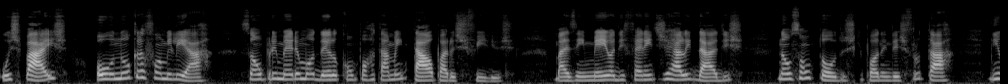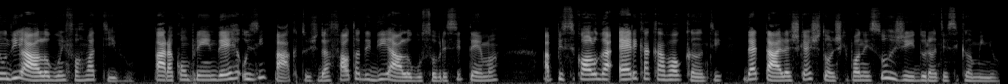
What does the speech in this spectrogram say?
Os pais ou o núcleo familiar são o primeiro modelo comportamental para os filhos mas em meio a diferentes realidades, não são todos que podem desfrutar de um diálogo informativo. Para compreender os impactos da falta de diálogo sobre esse tema, a psicóloga Érica Cavalcante detalha as questões que podem surgir durante esse caminho.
